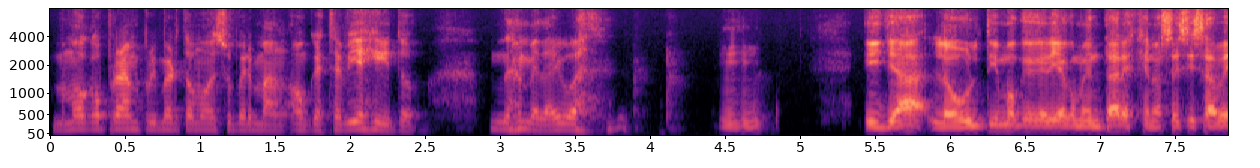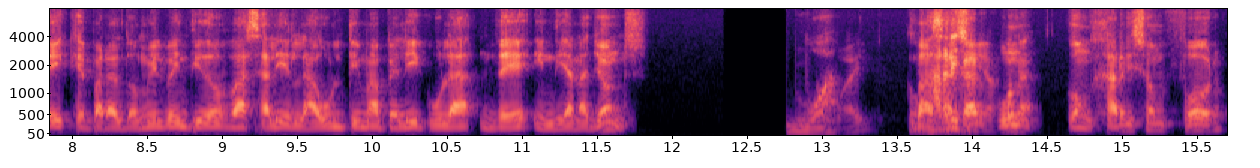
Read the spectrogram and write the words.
vamos a comprar un primer tomo de Superman, aunque esté viejito. Me da igual. Ujú. Y ya lo último que quería comentar es que no sé si sabéis que para el 2022 va a salir la última película de Indiana Jones. Buah. Va a Harrison sacar una con Harrison Ford.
